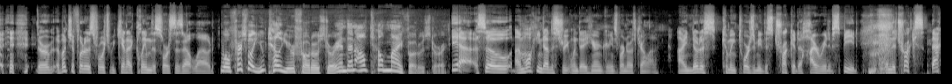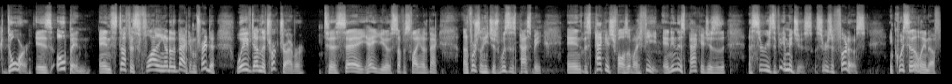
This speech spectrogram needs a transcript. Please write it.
there are a bunch of photos for which we cannot claim the sources out loud. Well, first of all, you tell your photo story, and then I'll tell my photo story. Yeah, so I'm walking down the street one day here in Greensboro, North Carolina. I notice coming towards me this truck at a high rate of speed, and the truck's back door is open and stuff is flying out of the back. And I'm trying to wave down the truck driver to say, hey, you know, stuff is flying out of the back. Unfortunately, he just whizzes past me, and this package falls at my feet. And in this package is a, a series of images, a series of photos. And coincidentally enough,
